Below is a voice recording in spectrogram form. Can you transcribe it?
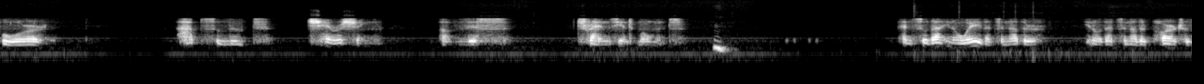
for absolute cherishing of this transient moment. And so that, in a way, that's another, you know, that's another part of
